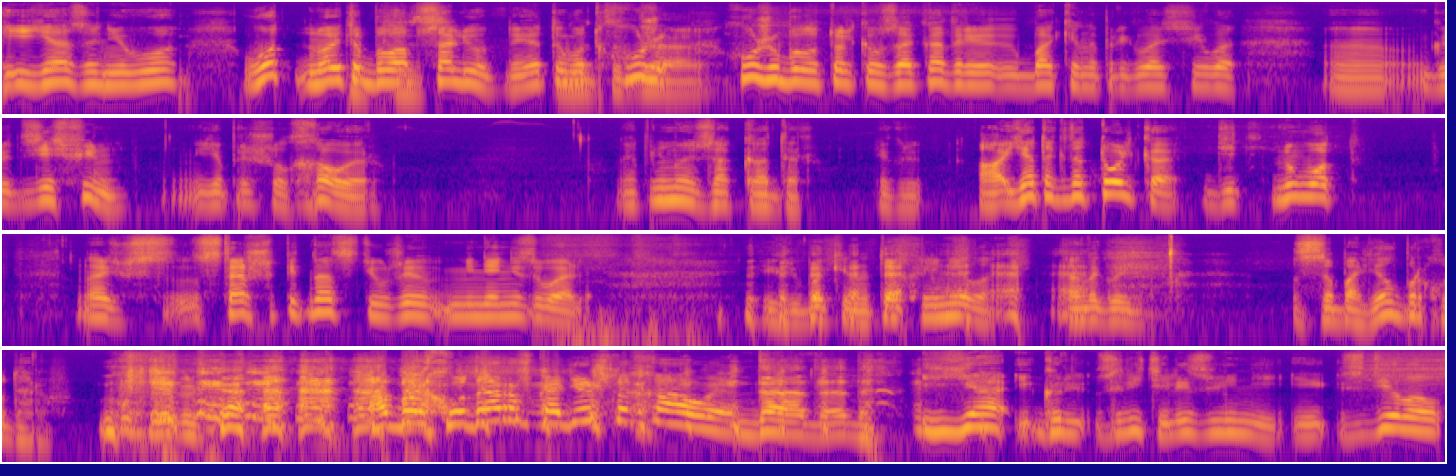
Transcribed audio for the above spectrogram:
и я за него... Вот, но это было абсолютно. Это Ну, вот это хуже, да. хуже было только в закадре. Бакина пригласила, э, говорит, здесь фильм. Я пришел, Хауэр. Я понимаю, закадр. Я говорю, А я тогда только, ну вот, с- старше 15 уже меня не звали. Я говорю, Бакина, ты охренела? Она говорит, заболел Бархударов. А Бархударов, конечно, Хауэр. Да, да, да. И я и говорю, зритель, извини, и сделал,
